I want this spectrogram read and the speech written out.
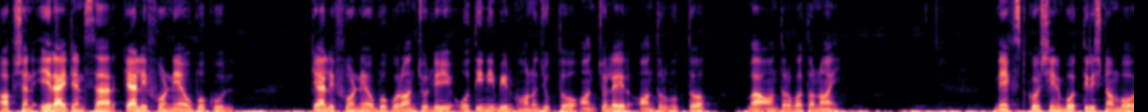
Option A, right answer, California উপকূল। ক্যালিফোর্নিয়া উপকূল অঞ্চলটি অতি নিবিড় ঘনযুক্ত অঞ্চলের অন্তর্ভুক্ত বা অন্তর্গত নয়। নেক্সট কোশ্চিন, বত্রিশ নম্বর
